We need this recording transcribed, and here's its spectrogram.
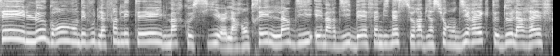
C'est le grand rendez-vous de la fin de l'été. Il marque aussi euh, la rentrée lundi et mardi. BFM Business sera bien sûr en direct de la REF.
